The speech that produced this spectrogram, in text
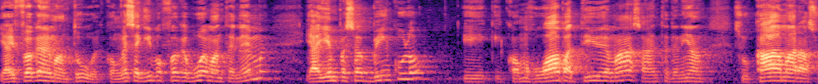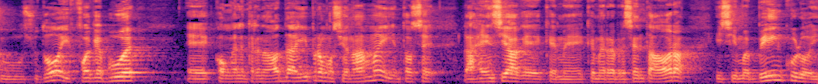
y ahí fue que me mantuve. Con ese equipo fue que pude mantenerme y ahí empezó el vínculo y, y como jugaba partido y demás, esa gente tenía sus cámaras, su, su todo y fue que pude eh, con el entrenador de ahí promocionarme y entonces la agencia que, que me, que me representa ahora hicimos el vínculo y,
